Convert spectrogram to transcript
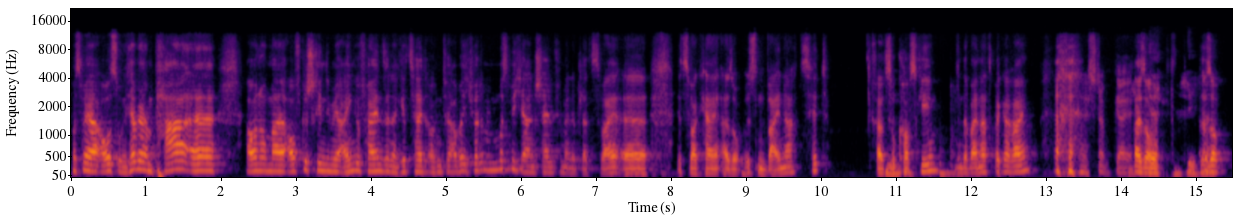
muss man ja aussuchen. Ich habe ja ein paar äh, auch nochmal aufgeschrieben, die mir eingefallen sind. Da gibt es halt irgendwie, aber ich würde, muss mich ja entscheiden für meine Platz zwei. Äh, ist zwar kein, also ist ein Weihnachtshit. Ralf Mhm. Zukowski in der Weihnachtsbäckerei. Stimmt, geil. Also, also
